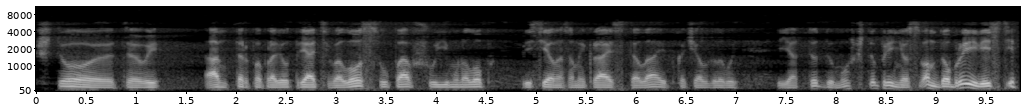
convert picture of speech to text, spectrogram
«Что это вы?» Антер поправил прядь волос, упавшую ему на лоб, присел на самый край стола и покачал головой. Я-то думал, что принес вам добрые вести.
